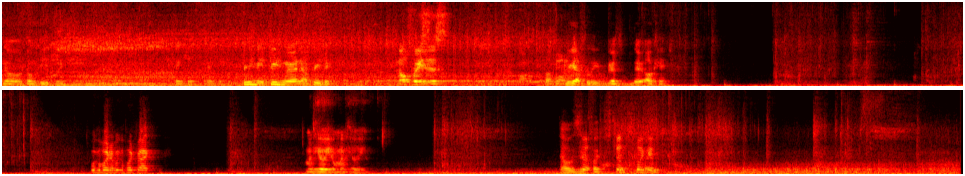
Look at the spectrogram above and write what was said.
No, don't freeze. Thank you, thank you. Freeze me, freeze me right now, freeze me. No freezes. Fuck, we have to leave. We have to, okay. We can push. We can push back. มันเทียวอยู่มันเทียวอยู่ That was just, a Fight. just click it.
